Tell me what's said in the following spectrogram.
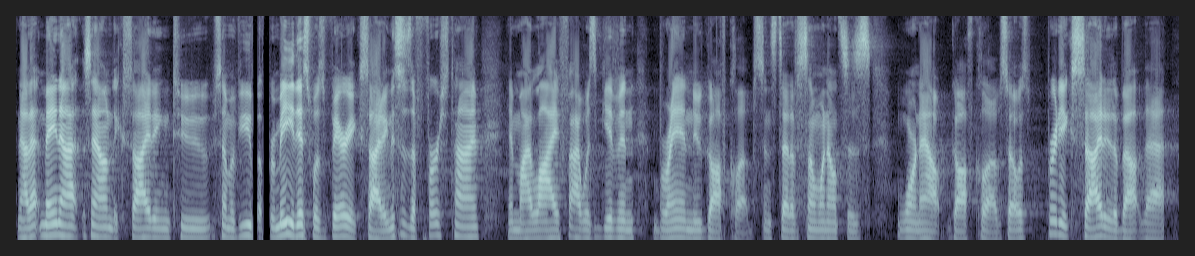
Now, that may not sound exciting to some of you, but for me, this was very exciting. This is the first time in my life I was given brand new golf clubs instead of someone else's worn out golf clubs. So I was pretty excited about that.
